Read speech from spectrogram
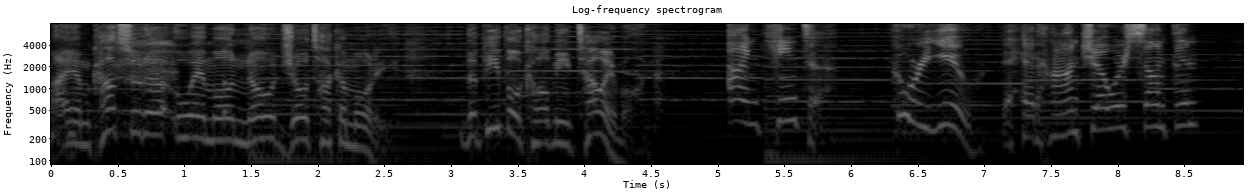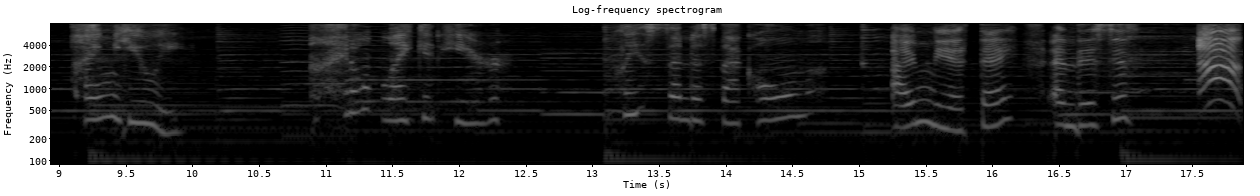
I am Katsura Uemon no Jo Takamori. The people call me Tauemon. I'm Kinta. Who are you? The head honcho or something? I'm Yui. I don't like it here. Please send us back home. I'm Myrthe, and this is. Ah!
